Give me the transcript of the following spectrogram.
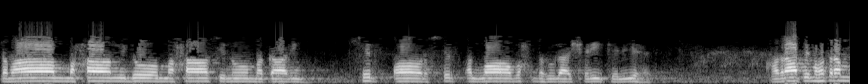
تمام محامد و محاسن و مکاری صرف اور صرف اللہ وحدہ لا شریک کے لیے ہے۔ حضرات محترم،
